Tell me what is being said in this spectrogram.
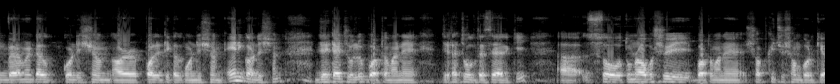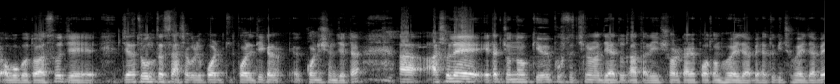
এনভায়রনমেন্টাল কন্ডিশন আর পলিটিক্যাল কন্ডিশন এনি কন্ডিশন যেটাই চলুক বর্তমানে যেটা চলতেছে আর কি সো তোমরা অবশ্যই বর্তমানে সব কিছু সম্পর্কে অবগত আছো যে যেটা চলতেছে, আশা করি পলিটিক্যাল কন্ডিশন যেটা আসলে এটার জন্য কেউই প্রস্তুত ছিল না যে এত তাড়াতাড়ি সরকারের পতন হয়ে যাবে, এত কিছু হয়ে যাবে।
